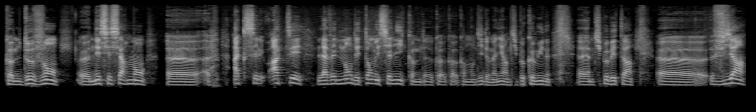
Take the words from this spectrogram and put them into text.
comme devant euh, nécessairement euh, l'avènement des temps messianiques, comme, comme, on dit de manière un petit peu commune, un petit peu bêta, via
